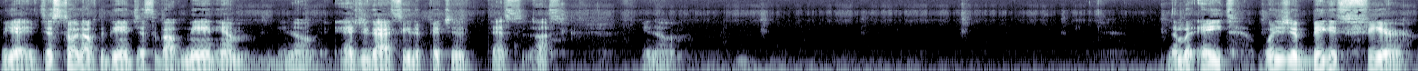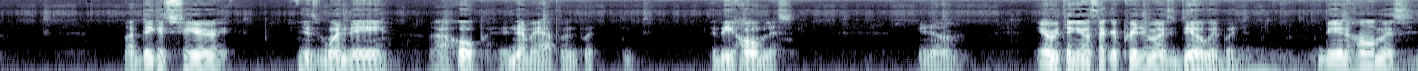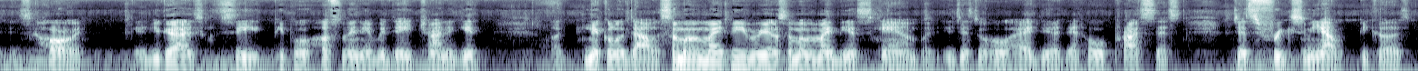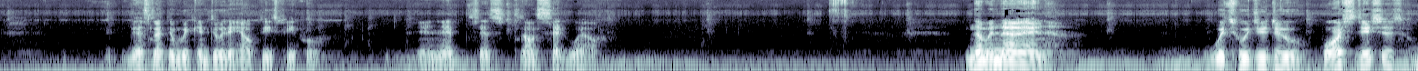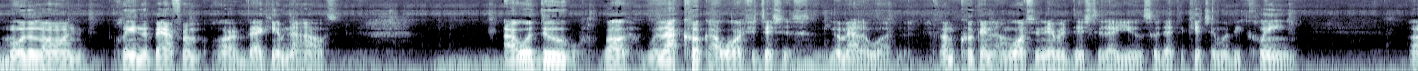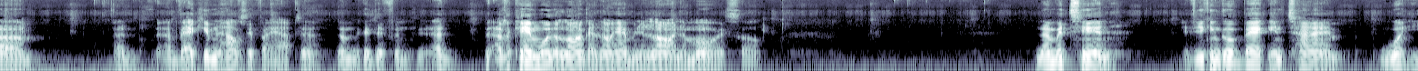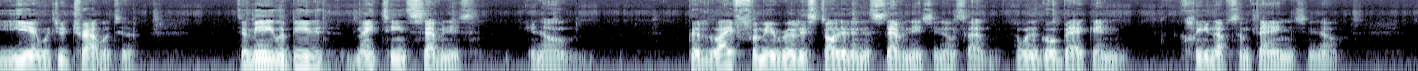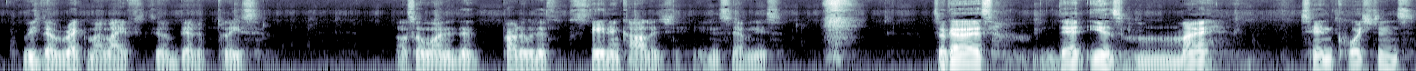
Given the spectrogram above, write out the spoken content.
But yeah, it just started off to being just about me and him. You know, as you guys see the picture, that's us. You know. Number eight, what is your biggest fear? My biggest fear is one day, I hope it never happens, but to be homeless. You know, everything else I could pretty much deal with, but being homeless is hard. If you guys see people hustling every day trying to get a nickel or dollar, some of them might be real, some of them might be a scam, but it's just the whole idea, that whole process just freaks me out because there's nothing we can do to help these people and that just don't sit well. Number nine, which would you do? Wash dishes, mow the lawn, clean the bathroom, or vacuum the house? I would do, well, when I cook, I wash dishes, no matter what. If I'm cooking, I'm washing every dish that I use so that the kitchen would be clean. Um, I, I vacuum the house if I have to. Don't make a difference. I, I became more the lawn because I don't have any lawn no more. So, number ten, if you can go back in time, what year would you travel to? To me, it would be the 1970s, you know, because life for me really started in the 70s, you know, so I, I want to go back and clean up some things, you know, redirect my life to a better place. Also wanted to probably would have stayed in college in the 70s. So guys, that is my 10 questions.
